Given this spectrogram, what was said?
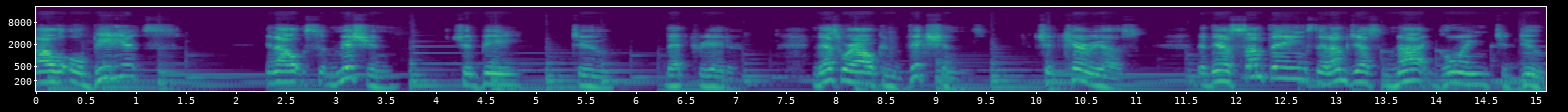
our obedience and our submission should be to that Creator. And that's where our convictions should carry us. That there are some things that I'm just not going to do.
